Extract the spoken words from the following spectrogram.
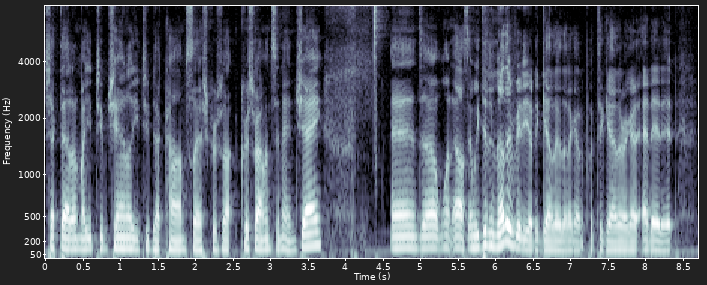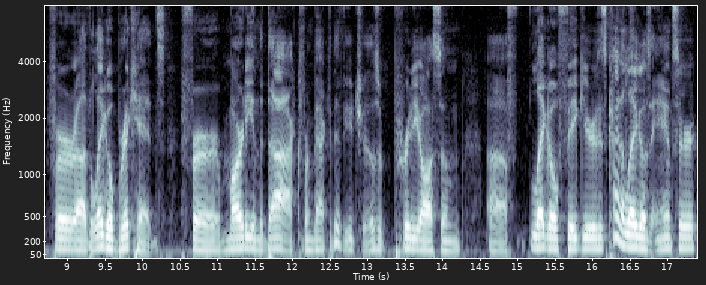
Check that out on my YouTube channel, youtube.com slash Chris Robinson NJ. And uh, what else? And we did another video together that I got to put together. I got to edit it for uh, the Lego Brickheads for Marty and the Doc from Back to the Future. Those are pretty awesome uh, Lego figures. It's kind of Lego's answer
